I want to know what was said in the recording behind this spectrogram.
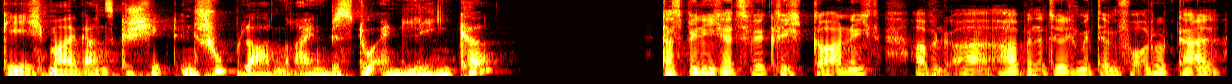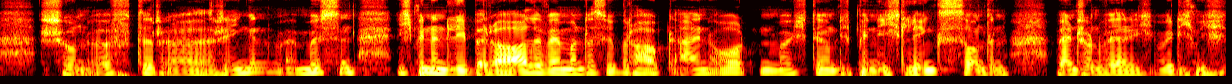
gehe ich mal ganz geschickt in Schubladen rein. Bist du ein Linker? Das bin ich jetzt wirklich gar nicht, aber äh, habe natürlich mit dem Vorurteil schon öfter äh, ringen müssen. Ich bin ein Liberaler, wenn man das überhaupt einordnen möchte, und ich bin nicht links, sondern wenn schon wäre ich, würde ich mich,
